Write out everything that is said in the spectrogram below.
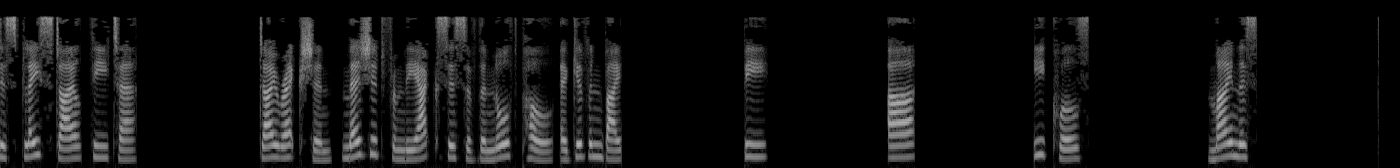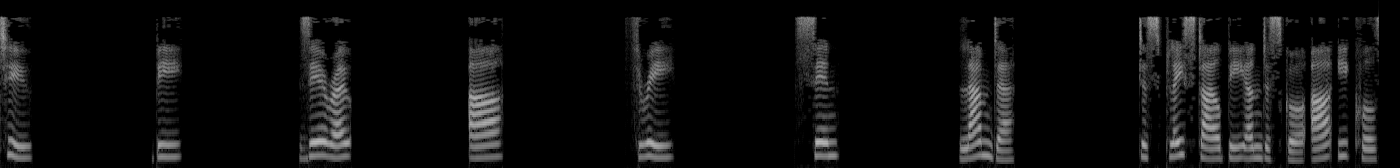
display style theta direction measured from the axis of the north pole are given by b r equals minus 2 b 0 r 3 sin lambda display style b underscore r equals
